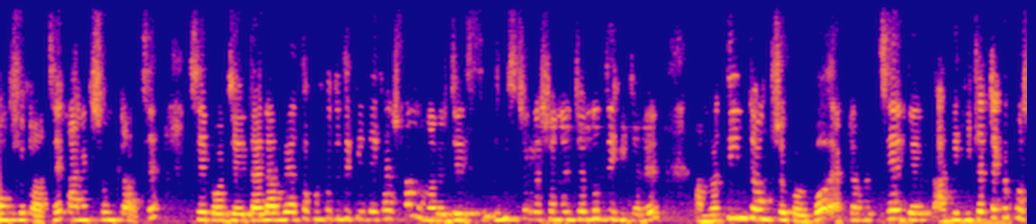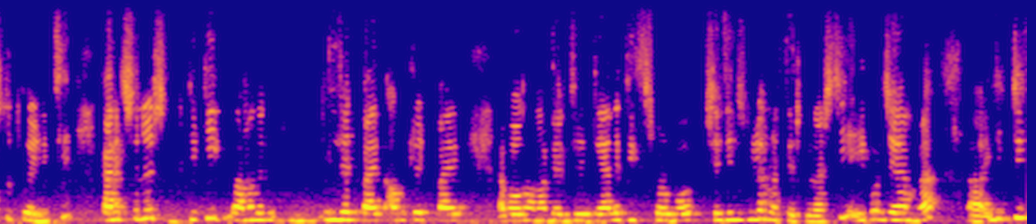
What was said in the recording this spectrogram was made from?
অংশটা আছে কানেকশনটা আছে, সেই পর্যায়ে তাহলে আমরা এতক্ষণ পর্যন্ত কি দেখে আসলাম? আমাদের যে ইনস্টলেশনের জন্য যে হিটারের আমরা তিনটা অংশ করব। একটা হচ্ছে যে আগে হিটারটাকে প্রস্তুত করে নিচ্ছি। কানেকশনের কি কি আমাদের ইনলেট পাইপ আউটলেট পাইপ এবং আমাদের যে দেয়ালে ফিক্স করব, সেই জিনিসগুলো আমরা সেট করে আসছি। এই পর্যায়ে আমরা ইলেকট্রিক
